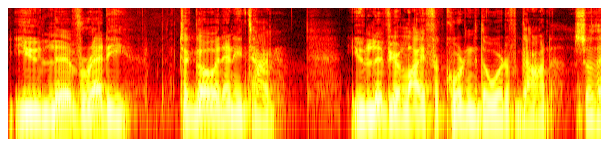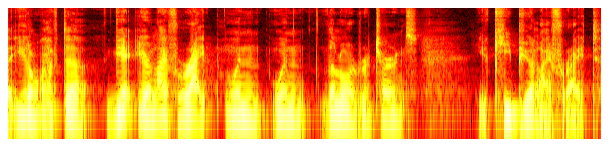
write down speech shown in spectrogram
You live ready to go at any time. You live your life according to the Word of God so that you don't have to get your life right when when the Lord returns. You keep your life right.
